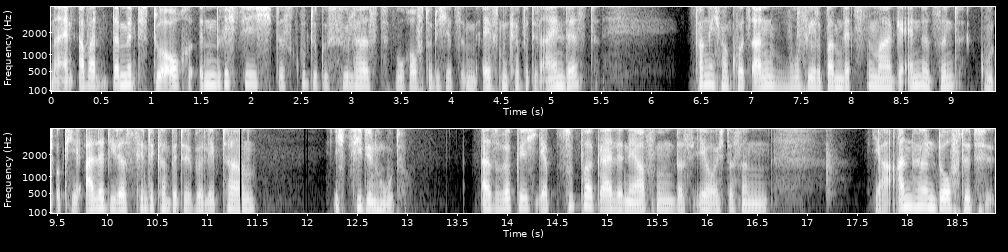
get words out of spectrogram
Nein, aber damit du auch ein richtig das gute Gefühl hast, worauf du dich jetzt im elften Kapitel einlässt, fange ich mal kurz an, wo wir beim letzten Mal geendet sind. Gut, okay, alle, die das zehnte Kapitel überlebt haben, ich zieh den Hut. Also wirklich, ihr habt super geile Nerven, dass ihr euch das dann ja anhören durftet,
